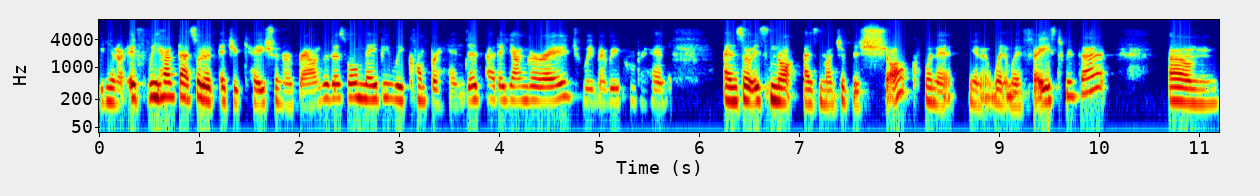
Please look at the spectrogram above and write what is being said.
you know if we have that sort of education around it as well maybe we comprehend it at a younger age we maybe comprehend and so it's not as much of a shock when it you know when we're faced with that um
